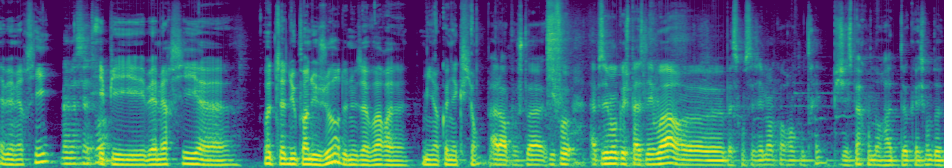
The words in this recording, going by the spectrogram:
Eh bien merci. merci à Et puis bien, merci euh, au-delà du point du jour de nous avoir euh, mis en connexion. Alors, je dois, il faut absolument que je passe les voir euh, parce qu'on s'est jamais encore rencontrés. Puis j'espère qu'on aura l'occasion de,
